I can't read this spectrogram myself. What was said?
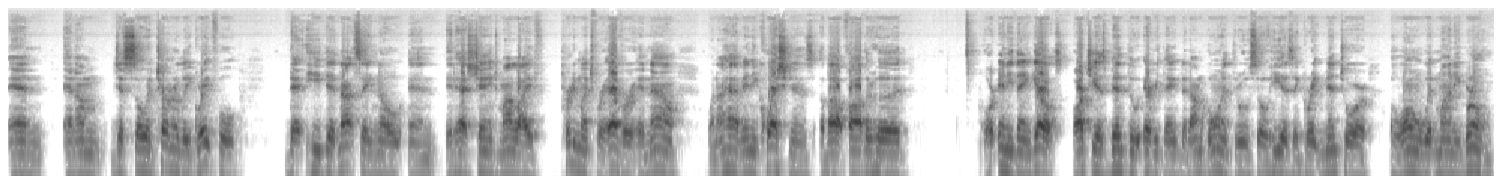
and and I'm just so eternally grateful that he did not say no, and it has changed my life pretty much forever. And now, when I have any questions about fatherhood or anything else, Archie has been through everything that I'm going through, so he is a great mentor along with Monty Broom,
